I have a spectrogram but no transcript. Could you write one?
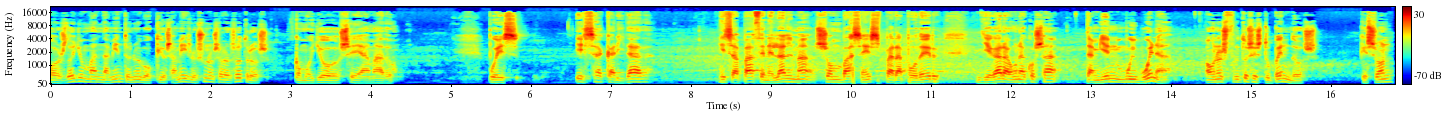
os doy un mandamiento nuevo, que os améis los unos a los otros, como yo os he amado. Pues esa caridad, esa paz en el alma son bases para poder llegar a una cosa también muy buena, a unos frutos estupendos, que son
